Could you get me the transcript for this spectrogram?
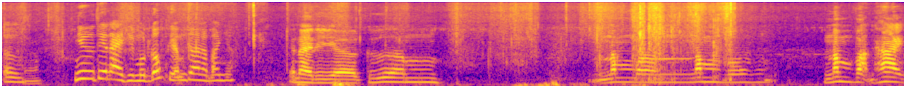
ừ. Như thế này thì một gốc thì em cho là bao nhiêu? Cái này thì ờ, cứ um, năm ờ, năm ờ, năm vạn hai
